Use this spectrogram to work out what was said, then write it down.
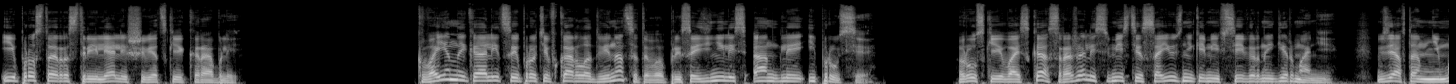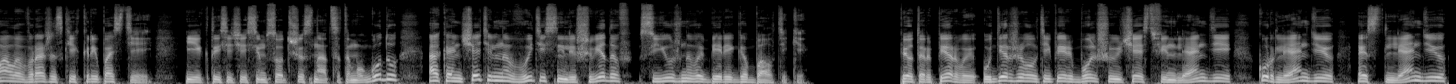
и просто расстреляли шведские корабли. К военной коалиции против Карла XII присоединились Англия и Пруссия. Русские войска сражались вместе с союзниками в Северной Германии — взяв там немало вражеских крепостей, и к 1716 году окончательно вытеснили шведов с южного берега Балтики. Петр I удерживал теперь большую часть Финляндии, Курляндию, Эстляндию,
